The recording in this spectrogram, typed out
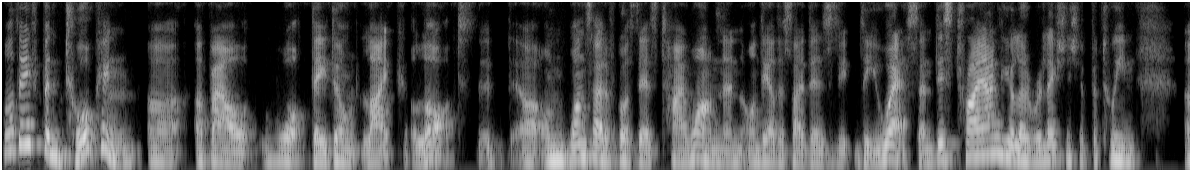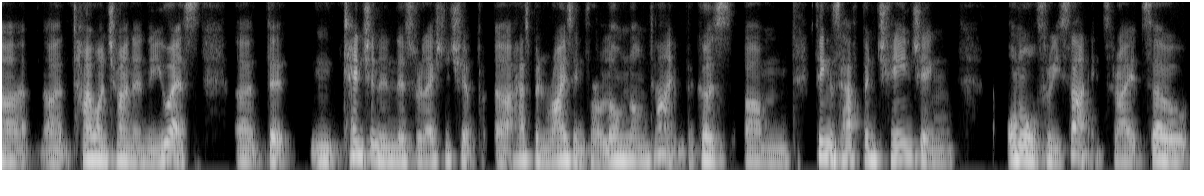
Well, they've been talking uh, about what they don't like a lot. Uh, on one side, of course, there's Taiwan, and on the other side, there's the, the US. And this triangular relationship between uh, uh Taiwan, China, and the US, the tension in this relationship uh, has been rising for a long, long time because um, things have been changing on all three sides, right? So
